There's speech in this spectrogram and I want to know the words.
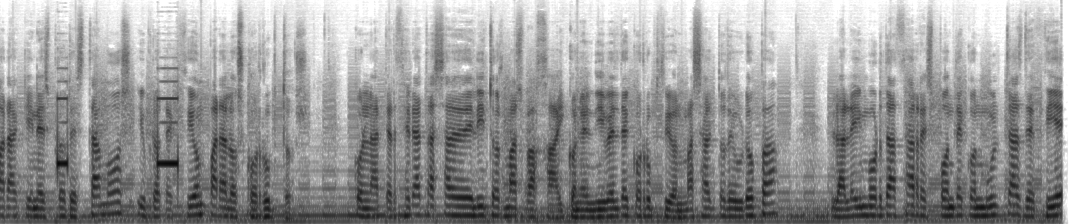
para quienes protestamos y protección para los corruptos. Con la tercera tasa de delitos más baja y con el nivel de corrupción más alto de Europa, la ley Mordaza responde con multas de 100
